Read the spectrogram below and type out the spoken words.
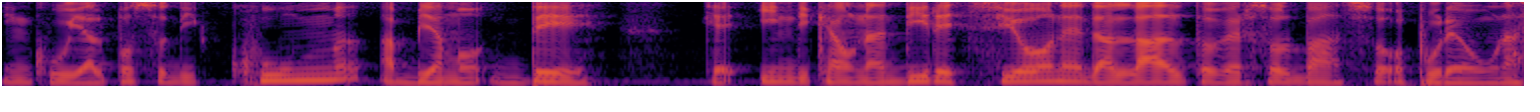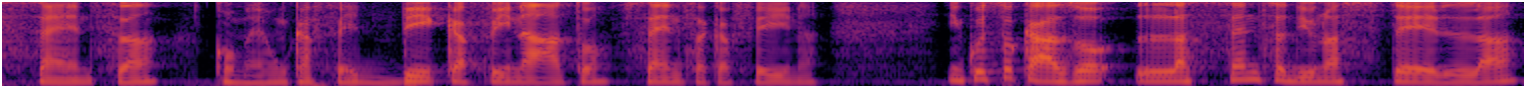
in cui al posto di cum abbiamo de, che indica una direzione dall'alto verso il basso, oppure un'assenza, come un caffè decaffeinato, senza caffeina. In questo caso l'assenza di una stella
